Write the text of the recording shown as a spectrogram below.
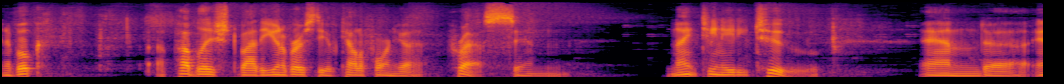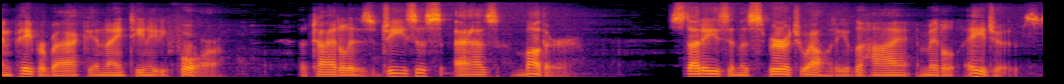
in a book uh, published by the University of California Press in 1982 and uh, in paperback in 1984. The title is Jesus as Mother Studies in the Spirituality of the High Middle Ages.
